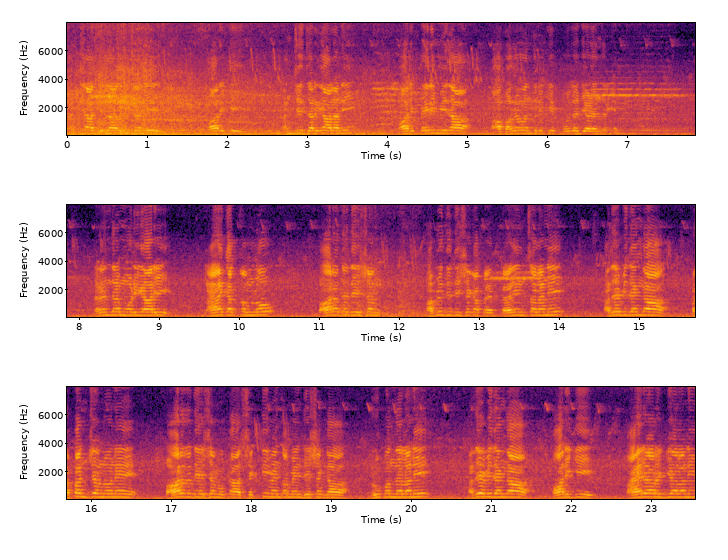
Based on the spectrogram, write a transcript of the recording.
మంచిర్యాల జిల్లా నుంచి వారికి మంచి జరగాలని వారి పేరు మీద ఆ భగవంతుడికి పూజ చేయడం జరిగింది. నరేంద్ర మోడీ గారి నాయకత్వంలో భారతదేశం అభివృద్ధి దిశగా ప్రయాణించాలని అదేవిధంగా ప్రపంచంలోనే భారతదేశం ఒక శక్తివంతమైన దేశంగా రూపొందాలని అదేవిధంగా వారికి ఆయురారోగ్యాలని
